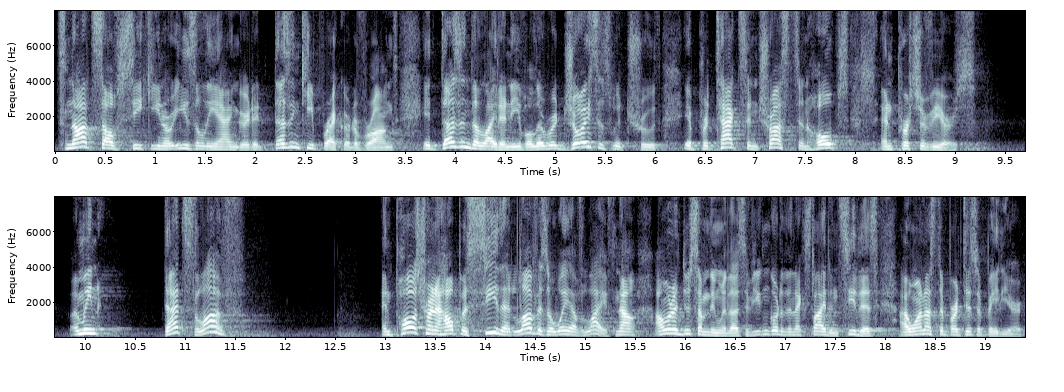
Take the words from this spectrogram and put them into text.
It's not self seeking or easily angered. It doesn't keep record of wrongs. It doesn't delight in evil. It rejoices with truth. It protects and trusts and hopes and perseveres. I mean, that's love. And Paul's trying to help us see that love is a way of life. Now, I want to do something with us. If you can go to the next slide and see this, I want us to participate here.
